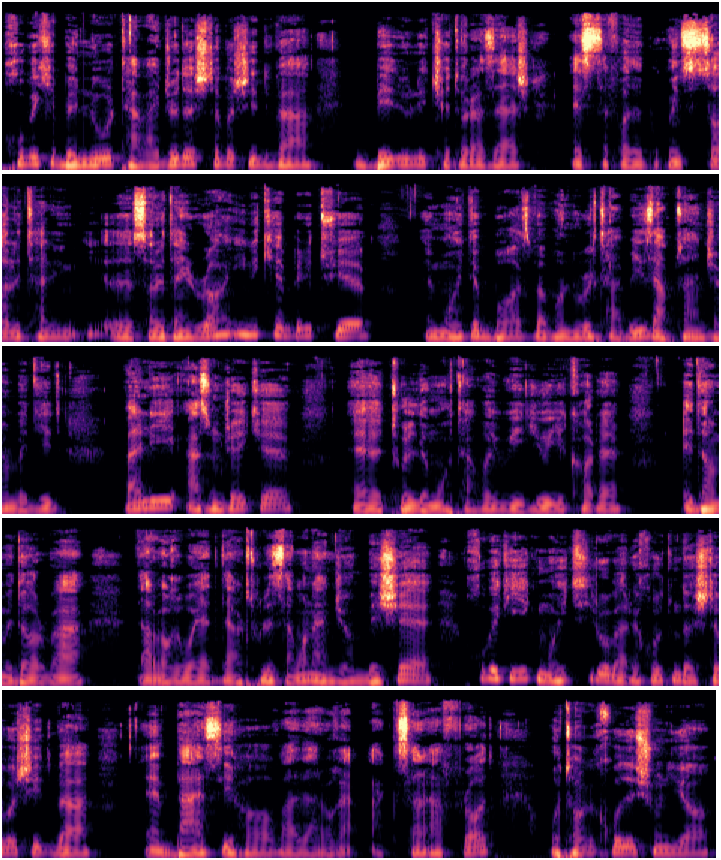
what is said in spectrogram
خوبه که به نور توجه داشته باشید و بدونید چطور ازش استفاده بکنید. سال ترین, ترین راه اینه که برید توی محیط باز و با نور طبیعی ضبط انجام بدید. ولی از اونجایی که تولید محتوای ویدیویی کار ادامه دار و در واقع باید در طول زمان انجام بشه خوبه که یک محیطی رو برای خودتون داشته باشید و بعضی ها و در واقع اکثر افراد اتاق خودشون یا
